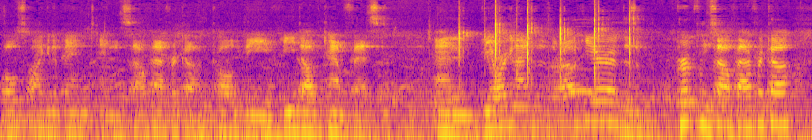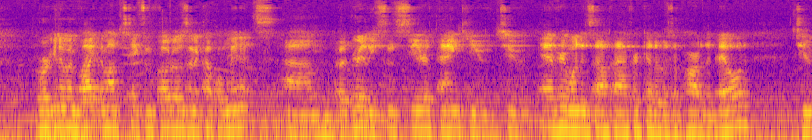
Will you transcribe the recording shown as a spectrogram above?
Volkswagen event in South Africa called the VW Campfest. And the organizers are out here. There's a group from South Africa. We're going to invite them up to take some photos in a couple minutes. Um, but really, sincere thank you to everyone in South Africa that was a part of the build, to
